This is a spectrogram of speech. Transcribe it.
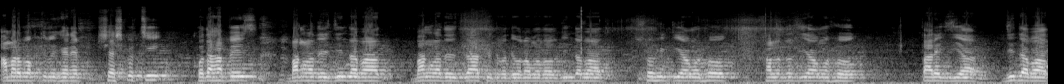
আমার বক্তব্য এখানে শেষ করছি। খোদা হাফেজ। বাংলাদেশ জিন্দাবাদ। বাংলাদেশ জাতীয়তাবাদী ওলামাদ জিন্দাবাদ। শহীদ জিয়া আমার হোক, খালেদা জিয়া আমার হোক, তারেক জিয়া জিন্দাবাদ।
